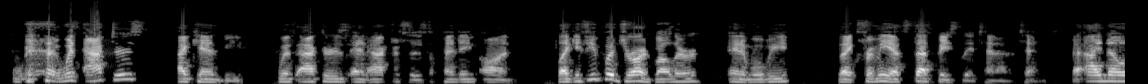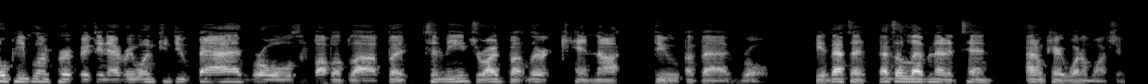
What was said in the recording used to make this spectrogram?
with actors, I can be with actors and actresses, depending on like if you put Gerard Butler in a movie, like for me, that's that's basically a ten out of ten. I know people are imperfect and everyone can do bad roles and blah blah blah, but to me, Gerard Butler cannot do a bad role. Yeah, that's a that's eleven out of ten. I don't care what I'm watching.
